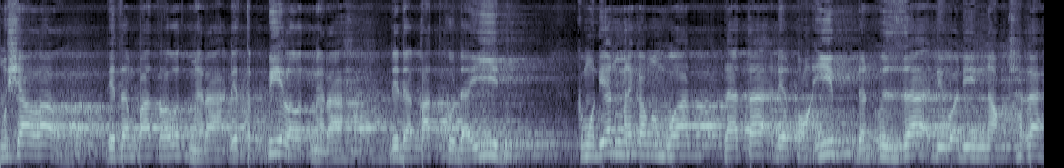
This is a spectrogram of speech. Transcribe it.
musyallal di tempat laut merah di tepi laut merah di dekat Kudaid kemudian mereka membuat Lata di Taib dan Uzza di Wadi Naqlah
